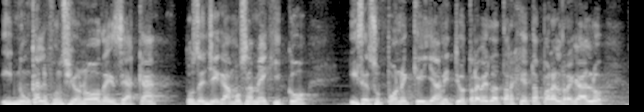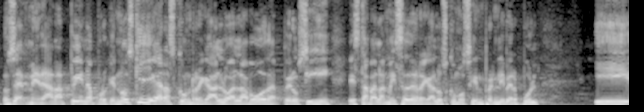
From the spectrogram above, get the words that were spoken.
y nunca le funcionó desde acá. Entonces llegamos a México y se supone que ella metió otra vez la tarjeta para el regalo. O sea, me daba pena porque no es que llegaras con regalo a la boda, pero sí estaba la mesa de regalos como siempre en Liverpool. Y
